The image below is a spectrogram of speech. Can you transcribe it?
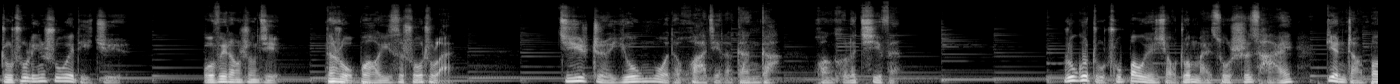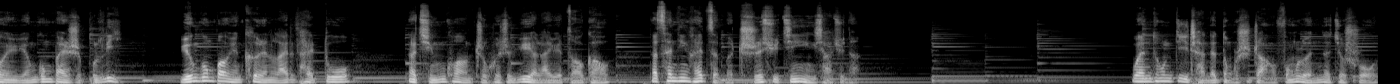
主厨林书卫的一句：“我非常生气，但是我不好意思说出来。”机智幽默地化解了尴尬，缓和了气氛。如果主厨抱怨小卓买错食材，店长抱怨员工办事不力，员工抱怨客人来的太多，那情况只会是越来越糟糕。那餐厅还怎么持续经营下去呢？万通地产的董事长冯仑呢就说：“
